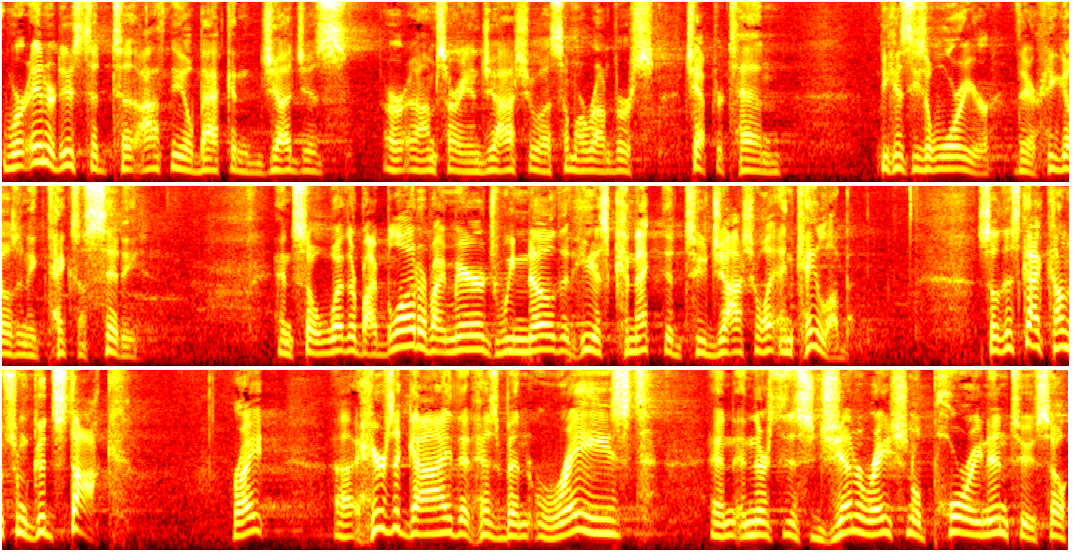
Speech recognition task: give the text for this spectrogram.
We're introduced to, to Othniel back in Judges, or I'm sorry, in Joshua, somewhere around verse chapter 10, because he's a warrior there. He goes and he takes a city. And so, whether by blood or by marriage, we know that he is connected to Joshua and Caleb. So, this guy comes from good stock, right? Uh, here's a guy that has been raised, and, and there's this generational pouring into. So,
